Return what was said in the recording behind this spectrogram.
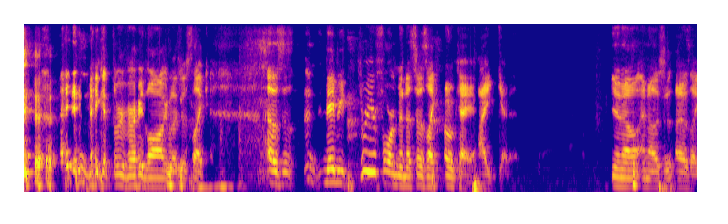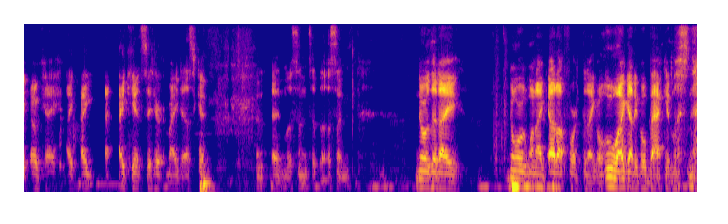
I didn't make it through very long. It was just like I was just maybe three or four minutes. I was like, okay, I get it. You know, and I was just, I was like, okay, I, I, I can't sit here at my desk and, and, listen to this, and nor that I, nor when I got off work did I go, oh, I got to go back and listen to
